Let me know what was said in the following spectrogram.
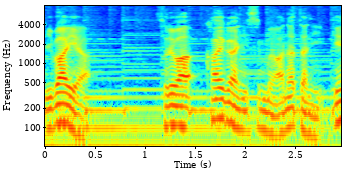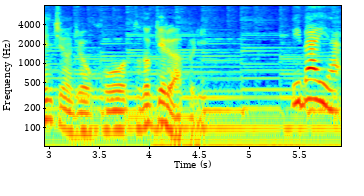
リバイアそれは海外に住むあなたに現地の情報を届けるアプリリバイア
